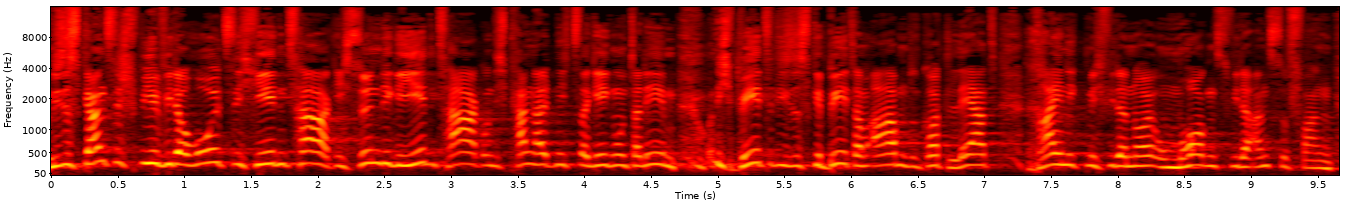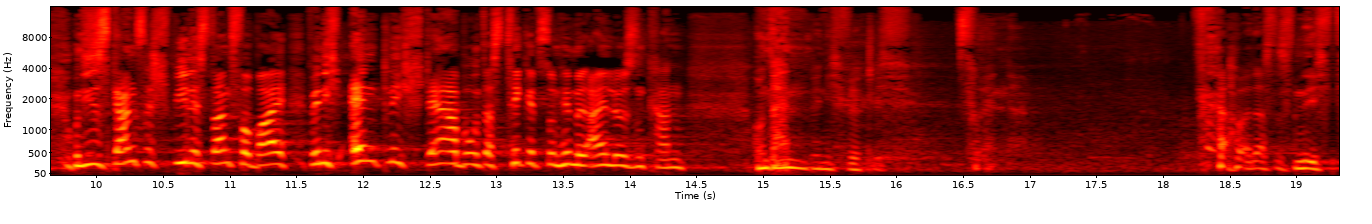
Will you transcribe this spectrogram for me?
Und dieses ganze Spiel wiederholt sich jeden Tag. Ich sündige jeden Tag und ich kann halt nichts dagegen unternehmen. Und ich bete dieses Gebet am Abend und Gott lehrt, reinigt mich wieder neu, um morgens wieder anzufangen. Und dieses ganze Spiel ist dann vorbei, wenn ich endlich sterbe und das Ticket zum Himmel einlösen kann. Und dann bin ich wirklich zu Ende. Aber das ist nicht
